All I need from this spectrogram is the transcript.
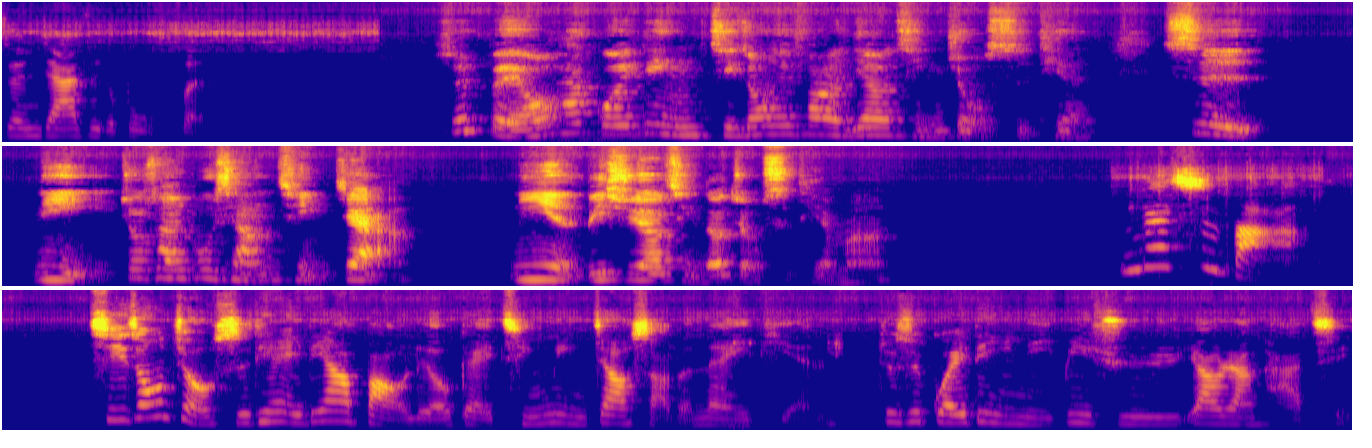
增加这个部分，所以北欧它规定其中一方要请九十天，是你就算不想请假，你也必须要请到九十天吗？应该是吧？其中九十天一定要保留给请领较少的那一天，就是规定你必须要让他请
